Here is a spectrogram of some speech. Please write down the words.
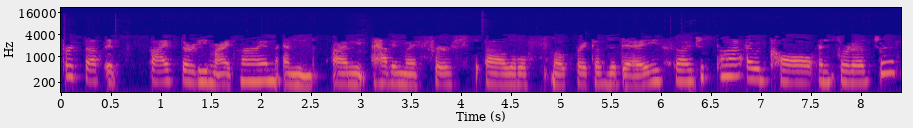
first up, it's 5:30 my time, and I'm having my first uh, little smoke break of the day. So I just thought I would call and sort of just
